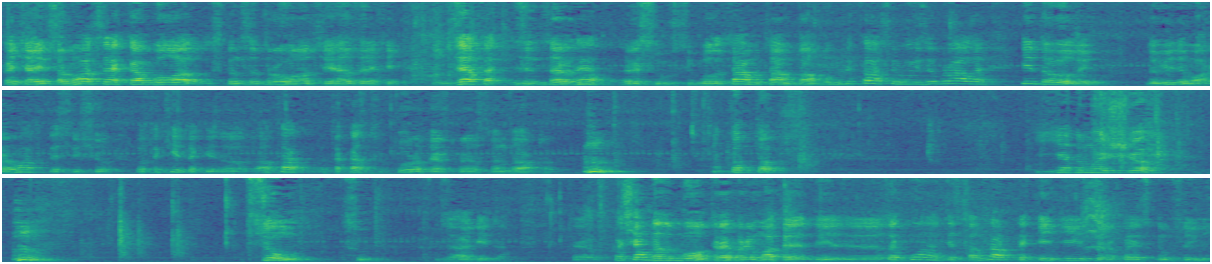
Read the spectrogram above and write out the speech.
хоча інформація, яка була сконцентрована в цій газеті, взята з інтернет-ресурсів. Були там, там, там публікації, ми їх зібрали і довели до відома громадськості, що отакі, такі, а так, така структура Держпредстандарту. Тобто, я думаю, що в цьому суть взагалі-то. Е, Хоча, безумовно, треба приймати е, закони, ті стандарти, які діють в Європейському Союзі.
